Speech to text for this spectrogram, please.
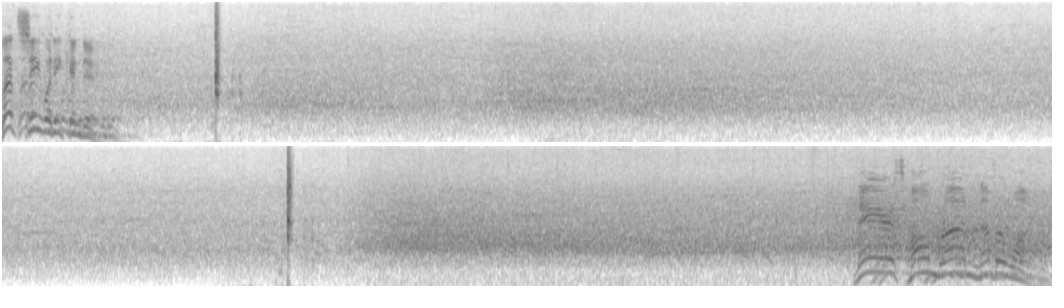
Let's see what he can do. There's home run number one.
